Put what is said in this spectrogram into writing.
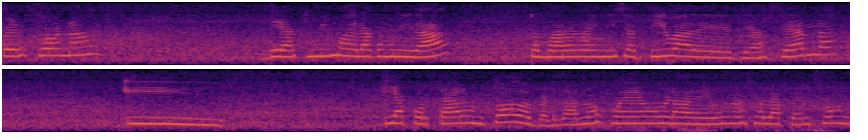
personas de aquí mismo de la comunidad tomaron la iniciativa de, hacerla y, y aportaron todo, ¿verdad? No fue obra de una sola persona.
